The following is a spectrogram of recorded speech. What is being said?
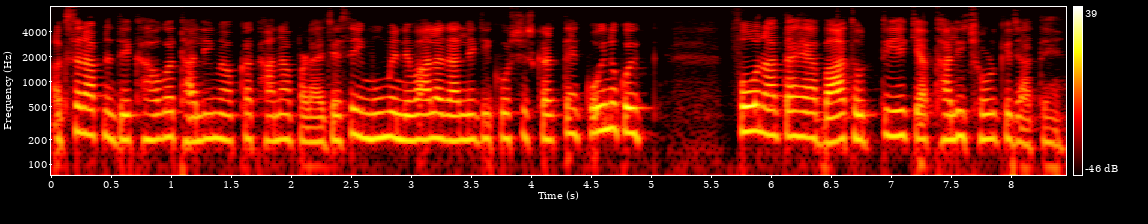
अक्सर आपने देखा होगा, थाली में आपका खाना पड़ा है। जैसे ही मुँह में निवाला डालने की कोशिश करते हैं, कोई ना कोई फ़ोन आता है या बात होती है कि आप थाली छोड़ के जाते हैं।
